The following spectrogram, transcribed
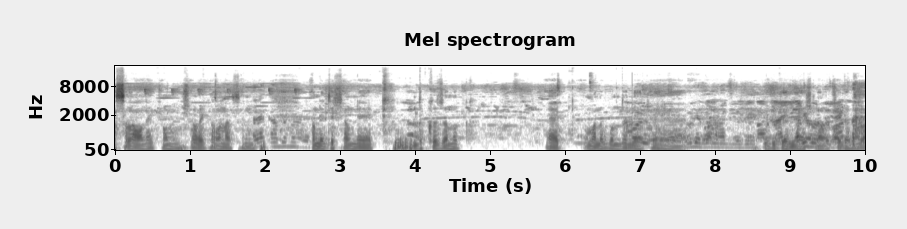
আসসালামু আলাইকুম, সবাই কেমন আছেন? আপনাদের সামনে এক দুঃখজনক এক মানববন্ধনের ভিডিও নিয়ে আসলাম। সেটা হলো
